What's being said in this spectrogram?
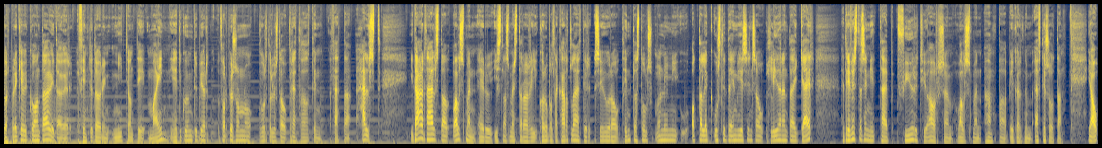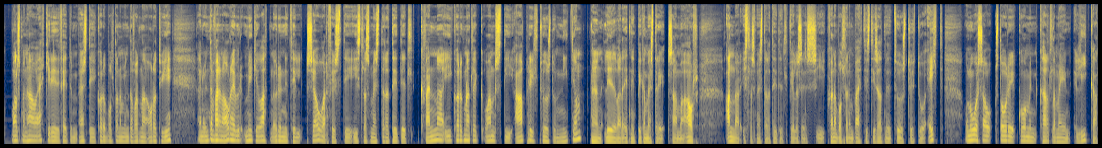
Útvarp Reykjavík, góðan dag. Í dag er 50 dagurinn 19. mæ. Ég heiti Guðmundur Björn Þorbjörnsson og þú ert að hlusta á frettatháttin Þetta helst. Í dag er það helst að valsmenn eru Íslandsmeistarar í Korubálta Karla eftir sigur á tindastólsmönnum í ottaleg úslita innvíðisins á hlýðarenda í gær. Þetta er fyrsta sinn í tæp 40 ár sem valsmenn hampa byggarnum eftirsóta. Já, valsmenn hafa ekki riði feitum hesti í korubóltanum undanfarna áratugi en undanfarna ár hefur mikið vatn runni til sjávar fyrst í Íslandsmeistaratitill Kvenna í korugnalleg vannst í april 2019 en liðið var einnig byggamestari sama ár. Annar Íslandsmeistaratitill félagsins í Kvennaboltanum bættist í satnið 2021 og nú er sá stóri komin Karlamegin líka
